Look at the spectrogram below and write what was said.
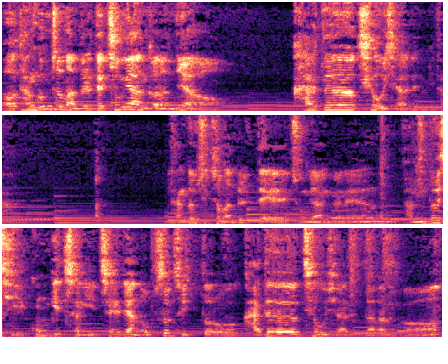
어, 당금주 만들 때 중요한 거는요, 가득 채우셔야 됩니다. 당금 식초 만들 때 중요한 거는 반드시 공기층이 최대한 없을 수 있도록 가득 채우셔야 된다는 거.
